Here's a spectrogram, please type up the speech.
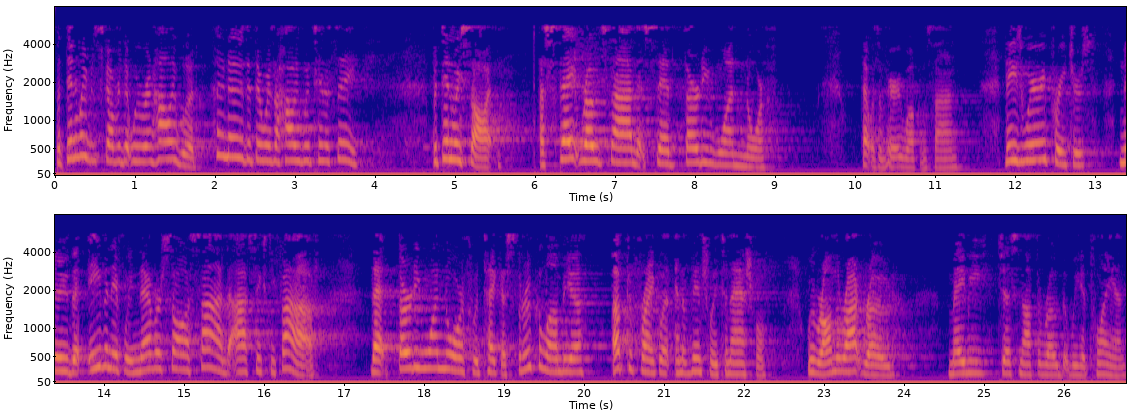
But then we discovered that we were in Hollywood. Who knew that there was a Hollywood, Tennessee? But then we saw it. A state road sign that said 31 North. That was a very welcome sign. These weary preachers knew that even if we never saw a sign to I-65, that 31 North would take us through Columbia, up to Franklin, and eventually to Nashville. We were on the right road. Maybe just not the road that we had planned.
